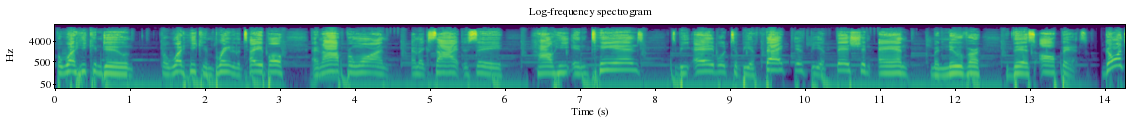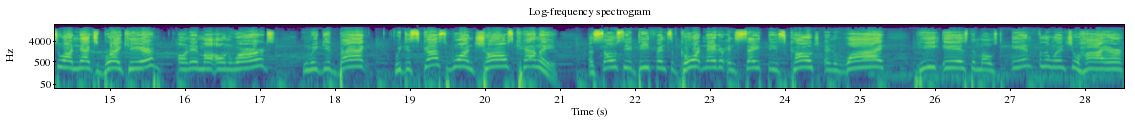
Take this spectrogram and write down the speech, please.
for what he can do, for what he can bring to the table. And I, for one, am excited to see how he intends to be able to be effective, be efficient, and maneuver this offense. Going to our next break here on In My Own Words. When we get back, we discuss one Charles Kelly associate defensive coordinator and safeties coach, and why he is the most influential hire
